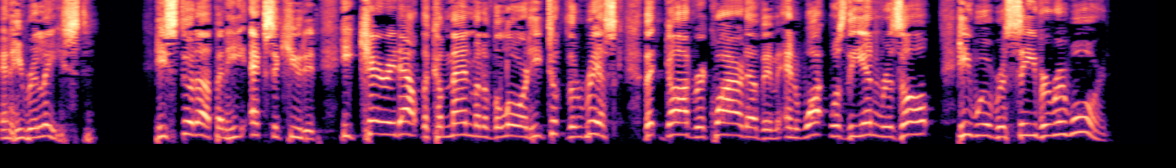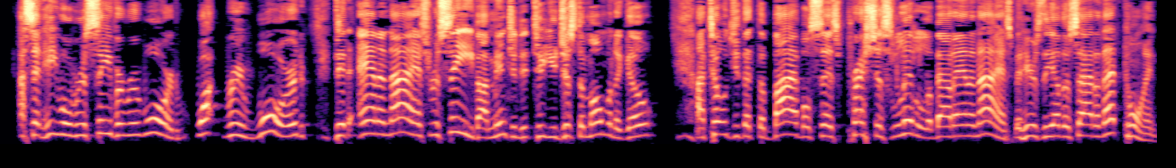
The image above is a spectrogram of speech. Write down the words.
And he released. He stood up and he executed. He carried out the commandment of the Lord. He took the risk that God required of him. And what was the end result? He will receive a reward. I said he will receive a reward. What reward did Ananias receive? I mentioned it to you just a moment ago. I told you that the Bible says precious little about Ananias, but here's the other side of that coin.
